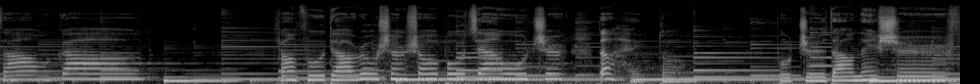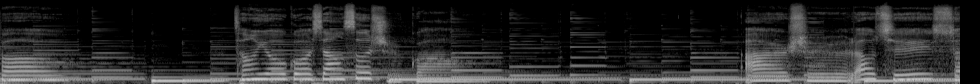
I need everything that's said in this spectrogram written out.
糟糕，仿佛掉入伸手不见五指的黑知道你是否曾有过相似时光？二十六七岁，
